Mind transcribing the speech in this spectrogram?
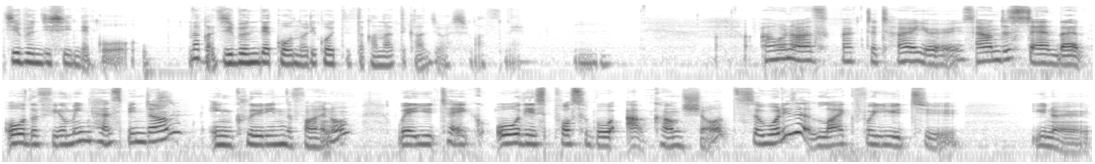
自分自身でこう、なんか自分でこう乗り越えてたかなって感じはしますね。うん I want to ask back to Taiyo. I understand that all the filming has been done, including the final, where you take all these possible outcome shots. So what is it like for you to, you know,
